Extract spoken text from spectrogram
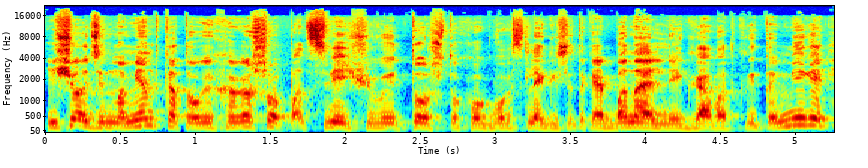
Еще один момент, который хорошо подсвечивает то, что Hogwarts Legacy такая банальная игра в открытом мире,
